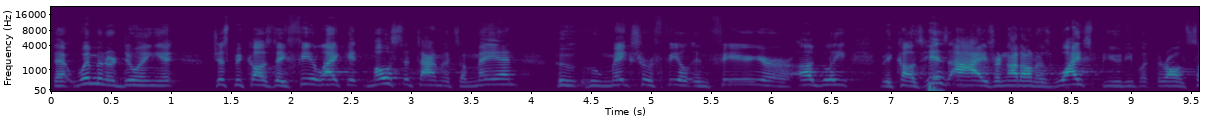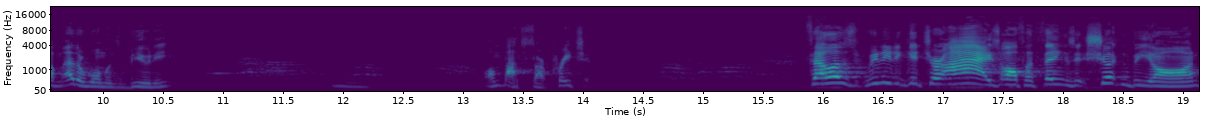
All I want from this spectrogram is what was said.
that women are doing it just because they feel like it, most of the time it's a man who, who makes her feel inferior or ugly because his eyes are not on his wife's beauty, but they're on some other woman's beauty. Oh, I'm about to start preaching. Fellas, we need to get your eyes off of things that shouldn't be on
